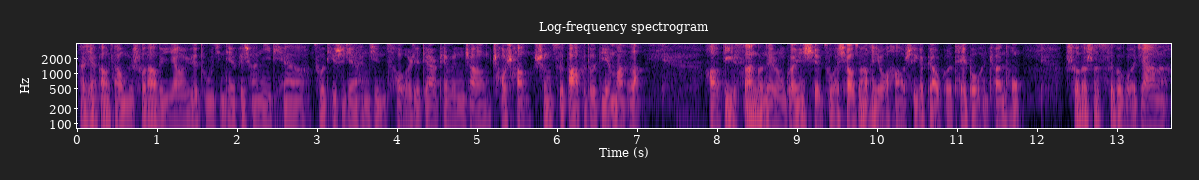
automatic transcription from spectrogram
那像刚才我们说到的一样，阅读今天非常逆天啊，做题时间很紧凑，而且第二篇文章超长，生词 buff 都叠满了。好，第三个内容关于写作，小尊很友好，是一个表格 table 很传统。说的是四个国家呢，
